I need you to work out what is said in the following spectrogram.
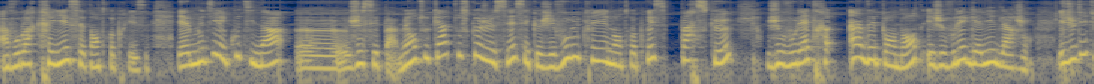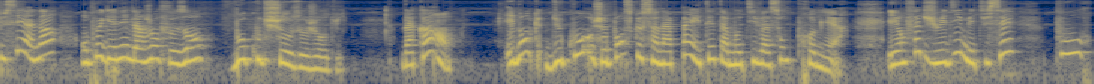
à vouloir créer cette entreprise? Et elle me dit, écoute Ina, euh, je sais pas. Mais en tout cas, tout ce que je sais, c'est que j'ai voulu créer une entreprise parce que je voulais être indépendante et je voulais gagner de l'argent. Et je lui dis, tu sais Anna, on peut gagner de l'argent en faisant beaucoup de choses aujourd'hui. D'accord? Et donc, du coup, je pense que ça n'a pas été ta motivation première. Et en fait, je lui ai dit, mais tu sais, pour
